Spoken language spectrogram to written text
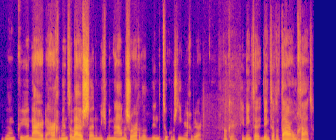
Dan kun je naar de argumenten luisteren en dan moet je met name zorgen dat het in de toekomst niet meer gebeurt. Oké. Ik denk dat, ik denk dat het daar om gaat.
